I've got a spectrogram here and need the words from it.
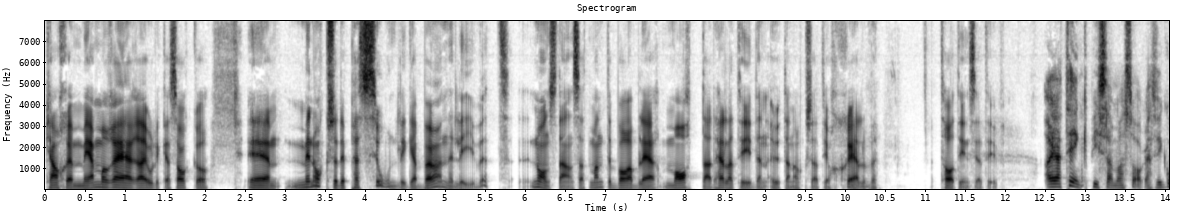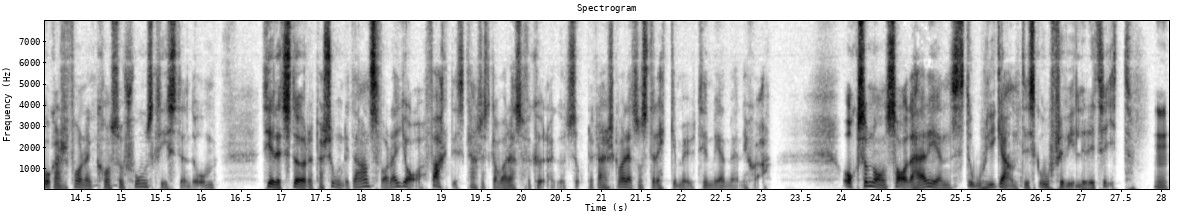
kanske memorera olika saker. Eh, men också det personliga bönelivet någonstans, att man inte bara blir matad hela tiden utan också att jag själv tar ett initiativ. Ja, jag tänker precis samma sak, att vi går kanske från en konsumtionskristendom till ett större personligt ansvar där jag faktiskt kanske ska vara den som förkunnar Guds ord. Det kanske ska vara den som sträcker mig ut till en medmänniska. Och som någon sa, det här är en stor gigantisk ofrivillig retreat. Mm.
